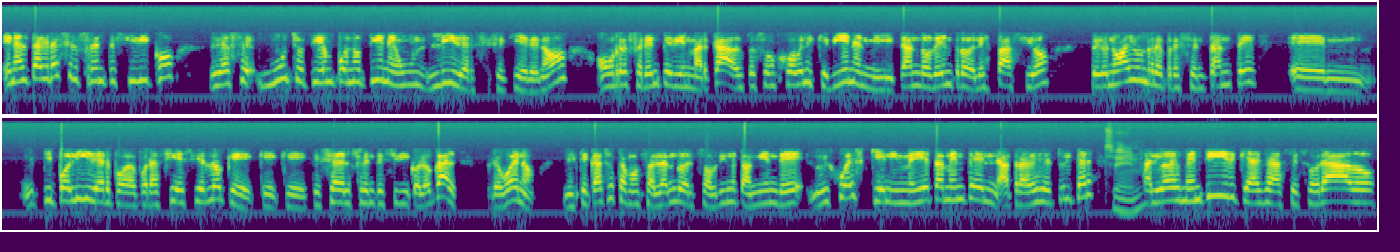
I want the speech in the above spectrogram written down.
En Altagracia el Frente Cívico desde hace mucho tiempo no tiene un líder, si se quiere, ¿no? O un referente bien marcado. Estos son jóvenes que vienen militando dentro del espacio, pero no hay un representante eh, tipo líder, por, así decirlo, que, que, que, sea del Frente Cívico Local. Pero bueno, en este caso estamos hablando del sobrino también de Luis Juez, quien inmediatamente a través de Twitter salió a desmentir que haya asesorado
